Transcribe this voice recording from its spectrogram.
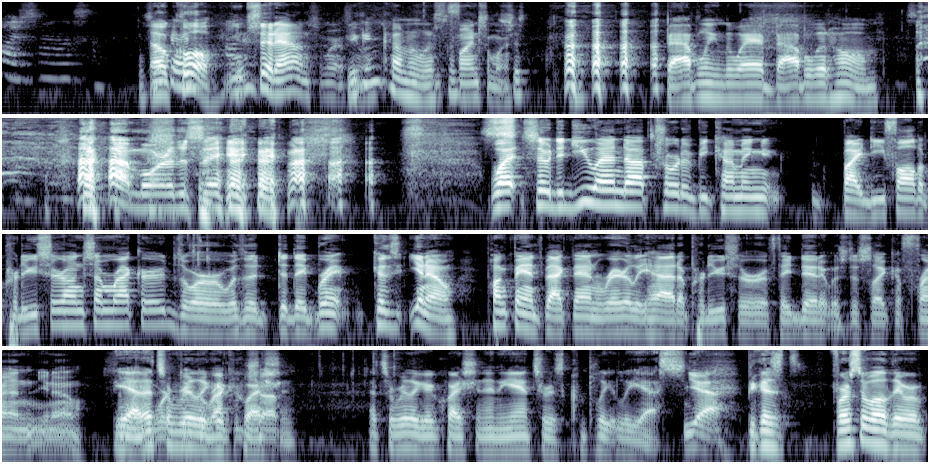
Oh, I just want to listen. It's Oh, okay. cool. You can sit down somewhere. If You you, can want. come and listen. find somewhere. It's just babbling the way I babble at home. More of the same. what? So did you end up sort of becoming by default a producer on some records, or was it? Did they bring? Because you know, punk bands back then rarely had a producer. If they did, it was just like a friend. You know. Yeah, that's a worked at the really good question. That's a really good question, and the answer is completely yes. Yeah. Because first of all, there were,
